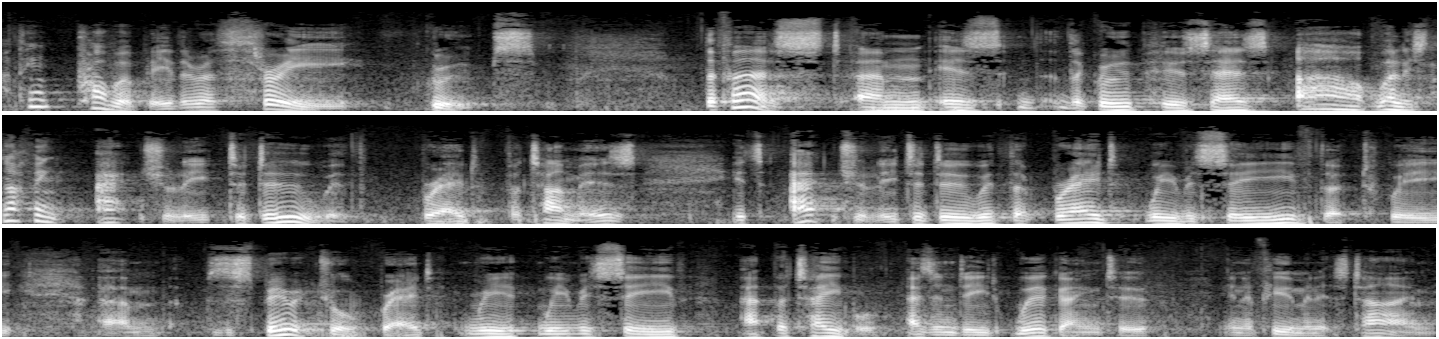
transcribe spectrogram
I think probably there are three groups. The first um, is the group who says, ah, well, it's nothing actually to do with bread for tummies. It's actually to do with the bread we receive, that we, um, the spiritual bread we, we receive at the table, as indeed we're going to in a few minutes' time.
